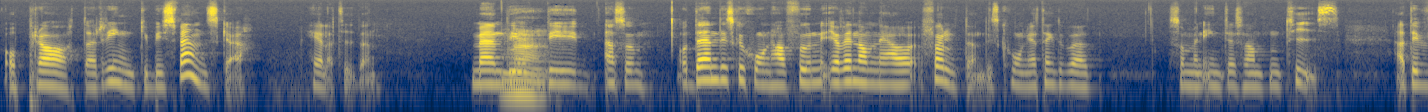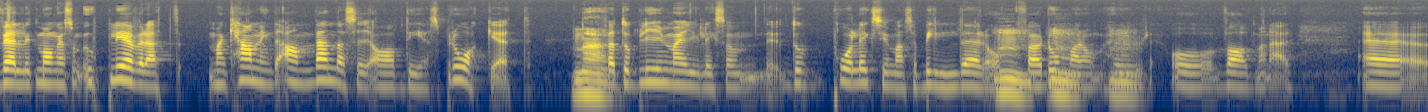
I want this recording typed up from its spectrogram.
och prata Rinkeby-svenska hela tiden. Men det, det, alltså, och den diskussionen har funnits, jag vet inte om ni har följt den diskussionen, jag tänkte bara som en intressant notis, att det är väldigt många som upplever att man kan inte använda sig av det språket. nej. För att då blir man ju liksom, då påläggs ju en massa bilder och Mm, fördomar mm, om hur och vad man är. Eh,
